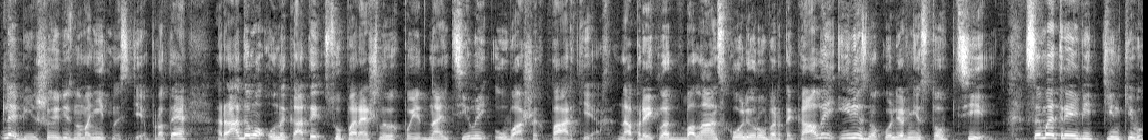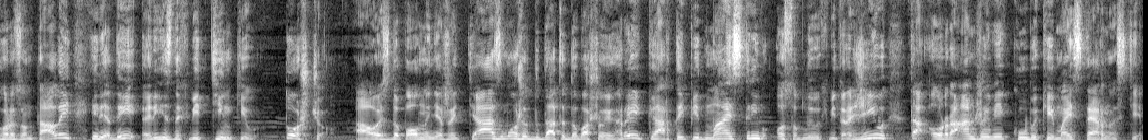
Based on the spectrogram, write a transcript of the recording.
для більшої різноманітності. Проте радимо уникати суперечливих поєднань цілей у ваших партіях, наприклад, баланс кольору вертикалей і різнокольорні стовпці, симетрія відтінків горизонталей і ряди різних відтінків тощо. А ось доповнення життя зможе додати до вашої гри карти підмайстрів, особливих вітражів та оранжеві кубики майстерності.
